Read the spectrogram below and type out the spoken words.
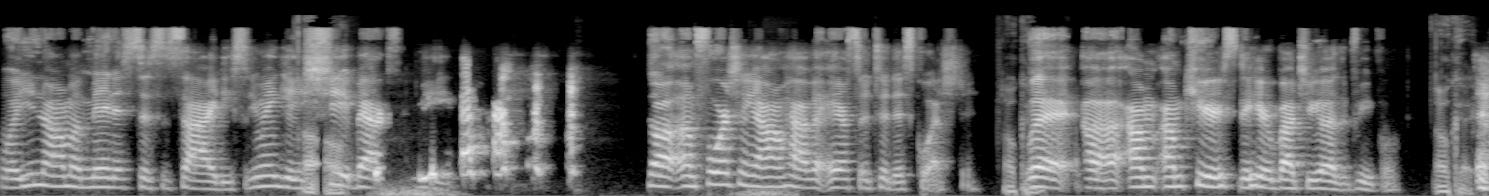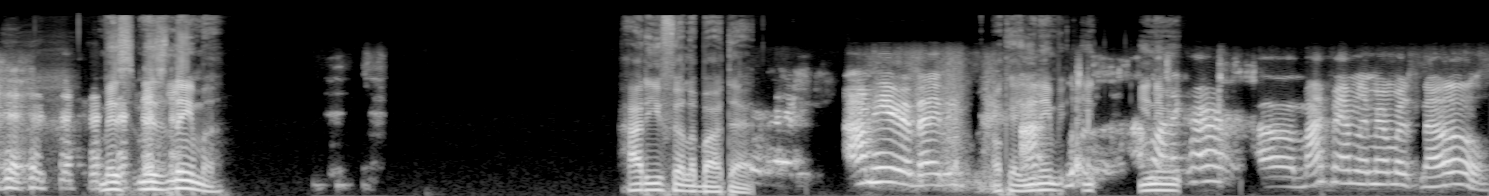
Well, you know I'm a menace to society, so you ain't getting Uh-oh. shit back from me. so unfortunately, I don't have an answer to this question. Okay. But uh, I'm I'm curious to hear about you other people. okay. Miss Miss Lima. How do you feel about that? I'm here, baby. Okay, you need me- you, I'm you need me- like her. Uh, my family members, no.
